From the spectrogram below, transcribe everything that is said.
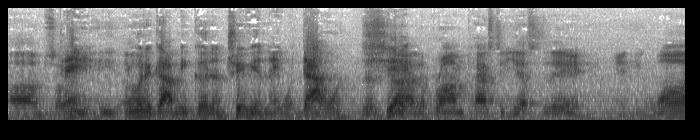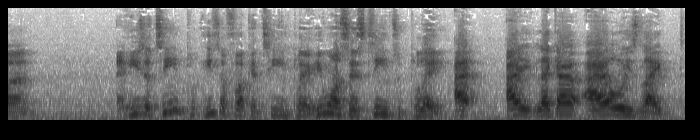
Um, so Dang, he, he, he, uh, would have got me good on trivia night with that one. This Shit. guy LeBron passed it yesterday, and he won. And he's a team. He's a fucking team player. He wants his team to play. I I like I, I always liked.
